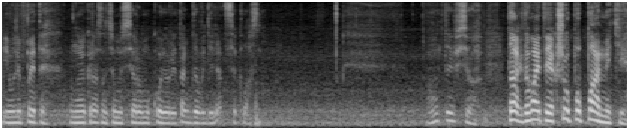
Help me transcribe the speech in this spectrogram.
і вліпити. Воно якраз на цьому сірому кольорі так буде виділятися класно. От і все. Так, давайте, якщо по пам'яті.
